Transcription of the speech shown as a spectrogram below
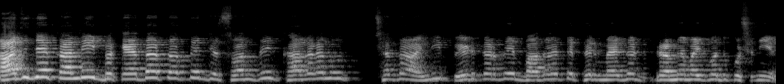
ਅੱਜ ਜੇ ਕਾਲੀ ਬਕਾਇਦਾ ਤੌਰ ਤੇ ਜਸਵੰਤ ਸਿੰਘ ਖਾਲੜਾ ਨੂੰ ਸ਼ਰਧਾਂਜਲੀ ਭੇਟ ਕਰਦੇ ਬਾਦਲੇ ਤੇ ਫਿਰ ਮੈਂ ਤਾਂ ਡਰਾਮੇਬਾਜ਼ੀ ਤੋਂ ਕੁਛ ਨਹੀਂ ਹੈ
